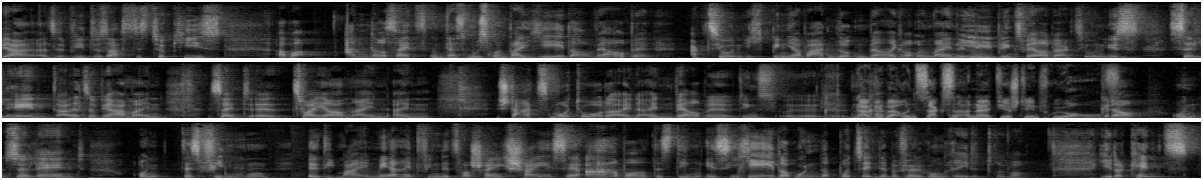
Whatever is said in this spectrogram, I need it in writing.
ja, also wie du sagst, das Türkis. Aber andererseits, und das muss man bei jeder Werbeaktion, ich bin ja Baden-Württemberger und meine Hm. Lieblingswerbeaktion ist Selent. Also wir haben ein, seit äh, zwei Jahren ein, ein Staatsmotto oder ein, ein Werbedings. Äh, Na, wie bei uns Sachsen-Anhalt, wir stehen früher auf. Genau, und Land. Und das finden, äh, die Me- Mehrheit findet es wahrscheinlich scheiße, aber das Ding ist, jeder, 100% der Bevölkerung redet drüber. Jeder kennt's,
